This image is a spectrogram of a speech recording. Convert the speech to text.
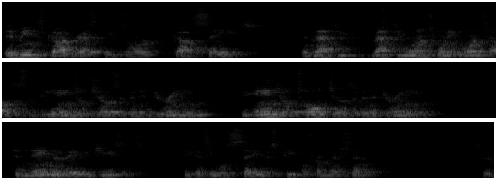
It means God rescues or God saves. And Matthew Matthew 121 tells us that the angel Joseph in a dream, the angel told Joseph in a dream to name the baby Jesus because he will save his people from their sins. So,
